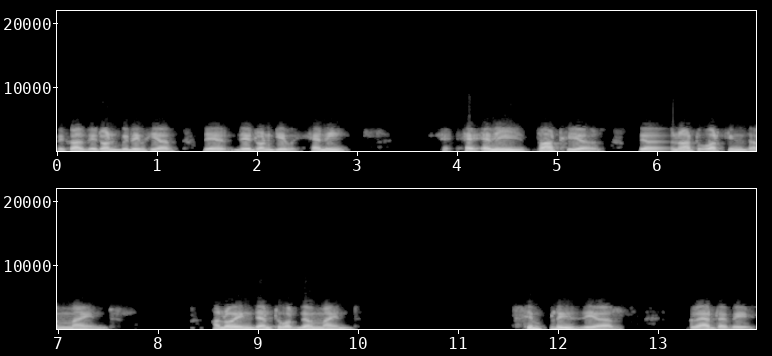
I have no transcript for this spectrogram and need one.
because they don't believe here, they, they don't give any any thought here. They are not working the mind, allowing them to work the mind. Simply they are grabbed away,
